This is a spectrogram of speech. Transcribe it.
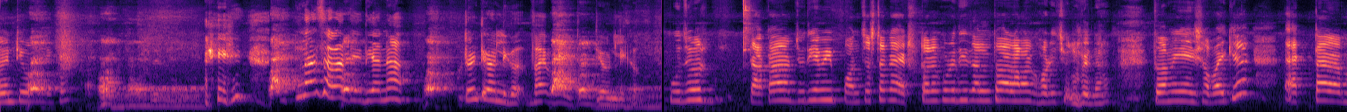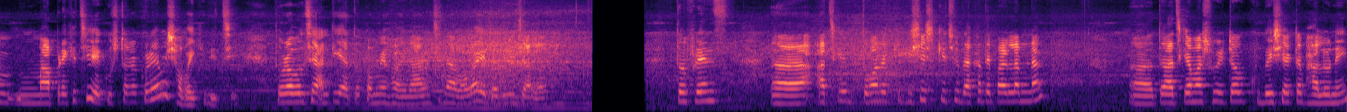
ट्वेंटी वन लिखो इतना सारा दे दिया ना টোয়েন্টি ওয়ান লিখো ভাই ভাই টোয়েন্টি ওয়ান লিখো পুজোর টাকা যদি আমি পঞ্চাশ টাকা একশো টাকা করে দিই তাহলে তো আর আমার ঘরে চলবে না তো আমি এই সবাইকে একটা মাপ রেখেছি একুশ টাকা করে আমি সবাইকে দিচ্ছি তো ওরা বলছে আন্টি এত কমে হয় না আমি বলছি না বাবা এটা দিয়ে চালাও তো ফ্রেন্ডস আজকে তোমাদেরকে বিশেষ কিছু দেখাতে পারলাম না আহ, তো আজকে আমার শরীরটাও খুব বেশি একটা ভালো নেই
